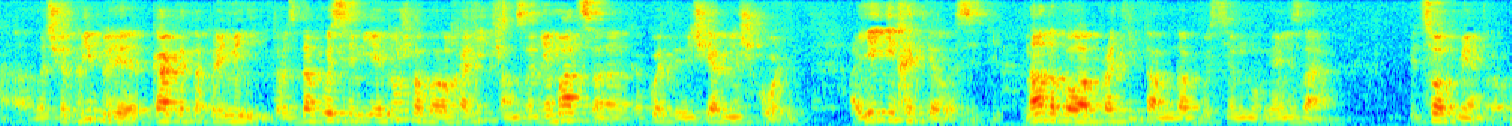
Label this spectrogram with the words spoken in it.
А, Насчет Библии, как это применить. То есть, допустим, ей нужно было ходить, там, заниматься какой-то вечерней школе, а ей не хотелось идти. Надо было пройти, там, допустим, ну, я не знаю, 500 метров.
